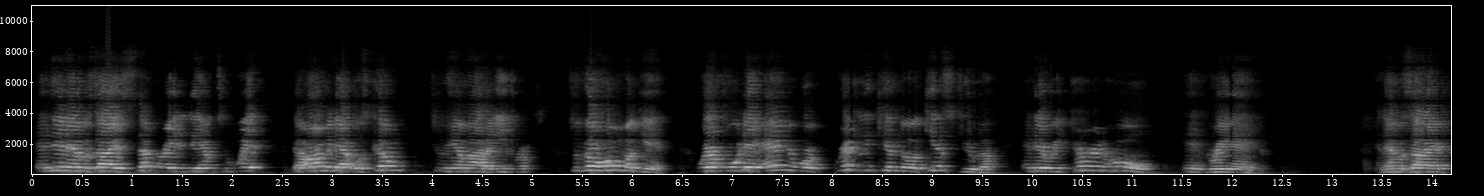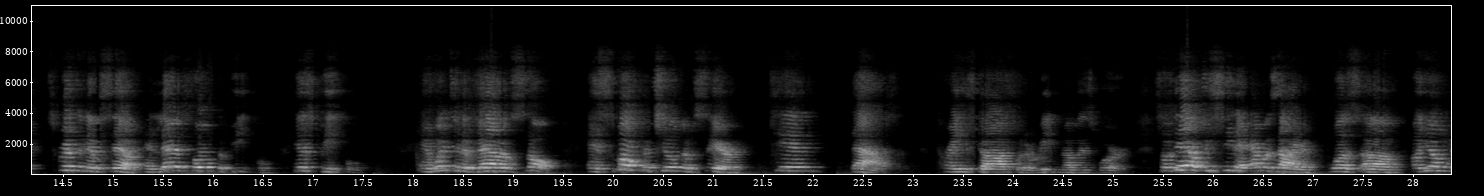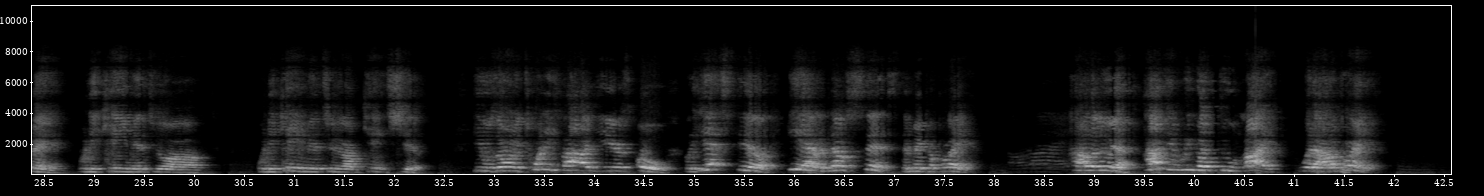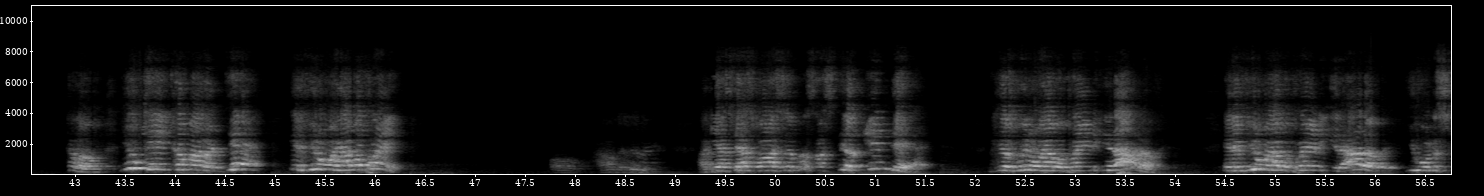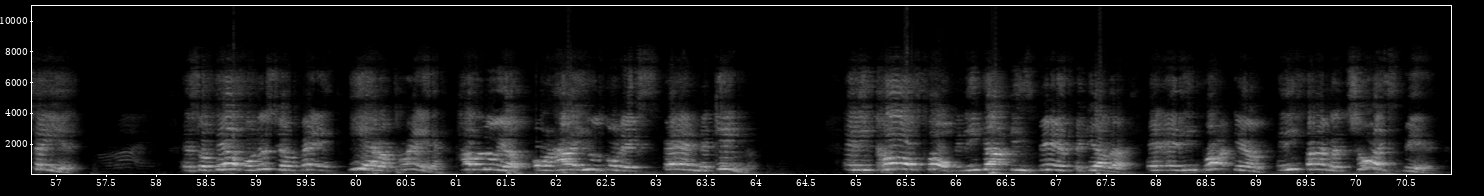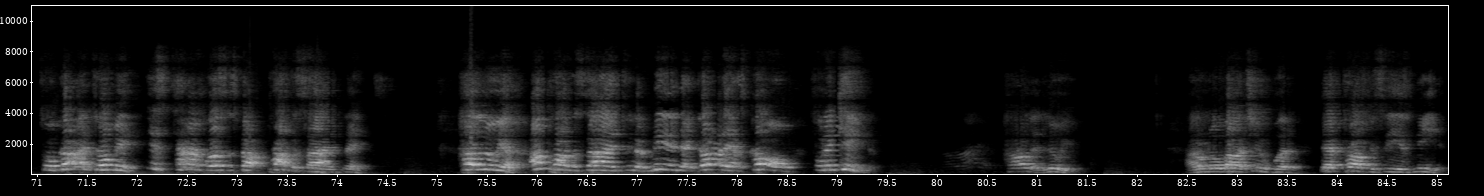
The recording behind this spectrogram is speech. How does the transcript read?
And then Amaziah separated them to wit the army that was come to him out of Ephraim to go home again. Wherefore their anger were greatly kindled against Judah, and they returned home in great anger. And Amaziah strengthened himself and led forth the people, his people, and went to the valley of Salt, and smote the children of Seir ten thousand. Praise God for the reading of his word. So there we see that Amaziah was um, a young man when he came into uh, when he came into um, kingship. He was only 25 years old, but yet still he had enough sense to make a plan. Hallelujah. How can we go through life without a plan? Hello. You can't come out of debt if you don't have a plan. Oh, hallelujah. I guess that's why some of us are still in debt because we don't have a plan to get out of it. And if you don't have a plan to get out of it, you want to stay in it. And so, therefore, this young man, he had a plan, hallelujah, on how he was going to expand the kingdom. And he called folk and he got these men together and, and he brought them and he found a choice men. So God told me it's time for us to start prophesying things. Hallelujah. I'm prophesying to the men that God has called for the kingdom. Hallelujah. I don't know about you, but that prophecy is needed.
